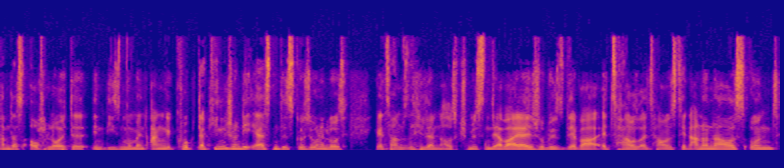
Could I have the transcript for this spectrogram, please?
haben das auch Leute in diesem Moment angeguckt. Da gingen schon die ersten Diskussionen los. Jetzt haben sie Hillern ausgeschmissen. Der war ja sowieso, der war, jetzt hauen, jetzt hauen sie den Anon aus und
